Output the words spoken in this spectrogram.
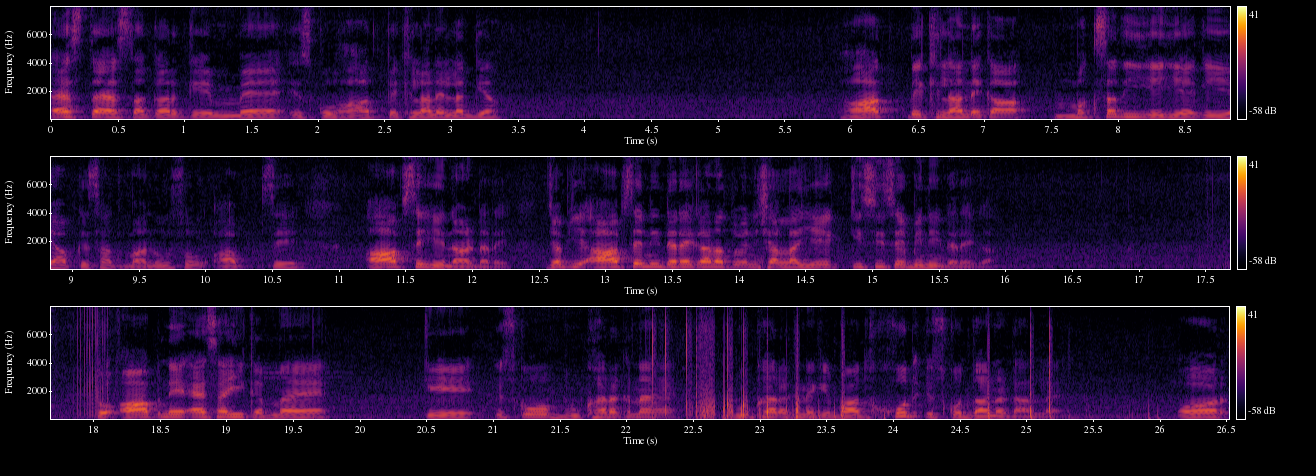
ऐसा ऐसा करके मैं इसको हाथ पे खिलाने लग गया। हाथ पे खिलाने का मकसद ही यही है कि ये आपके साथ मानूस हो, आपसे आपसे ये ना डरे। जब ये आपसे नहीं डरेगा ना तो इन ये किसी से भी नहीं डरेगा। तो आपने ऐसा ही करना है कि इसको भूखा रखना है। भूखा रखने के बाद ख़ुद इसको दाना डालना है। और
